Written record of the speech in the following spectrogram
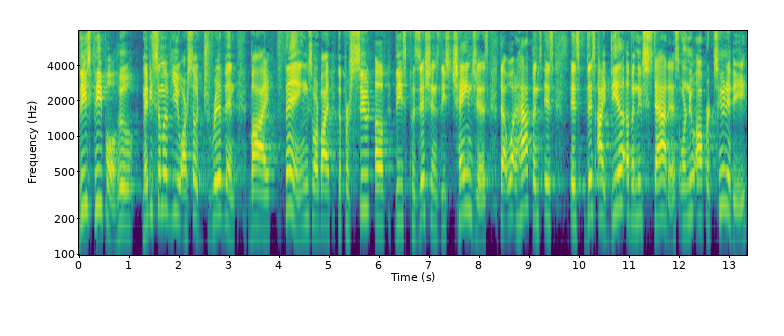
These people who, maybe some of you are so driven by things or by the pursuit of these positions, these changes, that what happens is, is this idea of a new status or new opportunity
